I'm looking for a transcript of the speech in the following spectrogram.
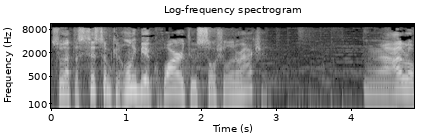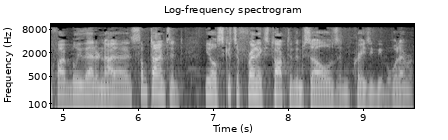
so that the system can only be acquired through social interaction. I don't know if I believe that or not. Uh, sometimes it, you know, schizophrenics talk to themselves and crazy people, whatever.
